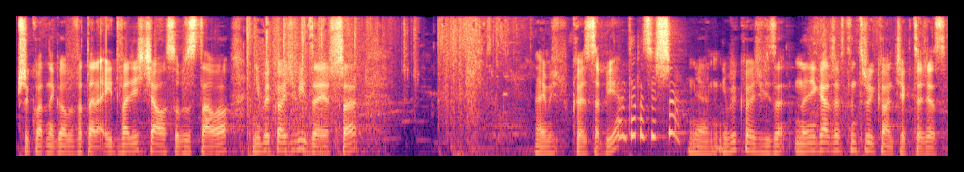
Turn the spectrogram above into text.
Przykładnego obywatela. Ej, 20 osób zostało. Niby kogoś widzę jeszcze. Ej, kogoś zabiłem teraz jeszcze? Nie, niby kogoś widzę. No nie garzę w tym trójkącie ktoś jest.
